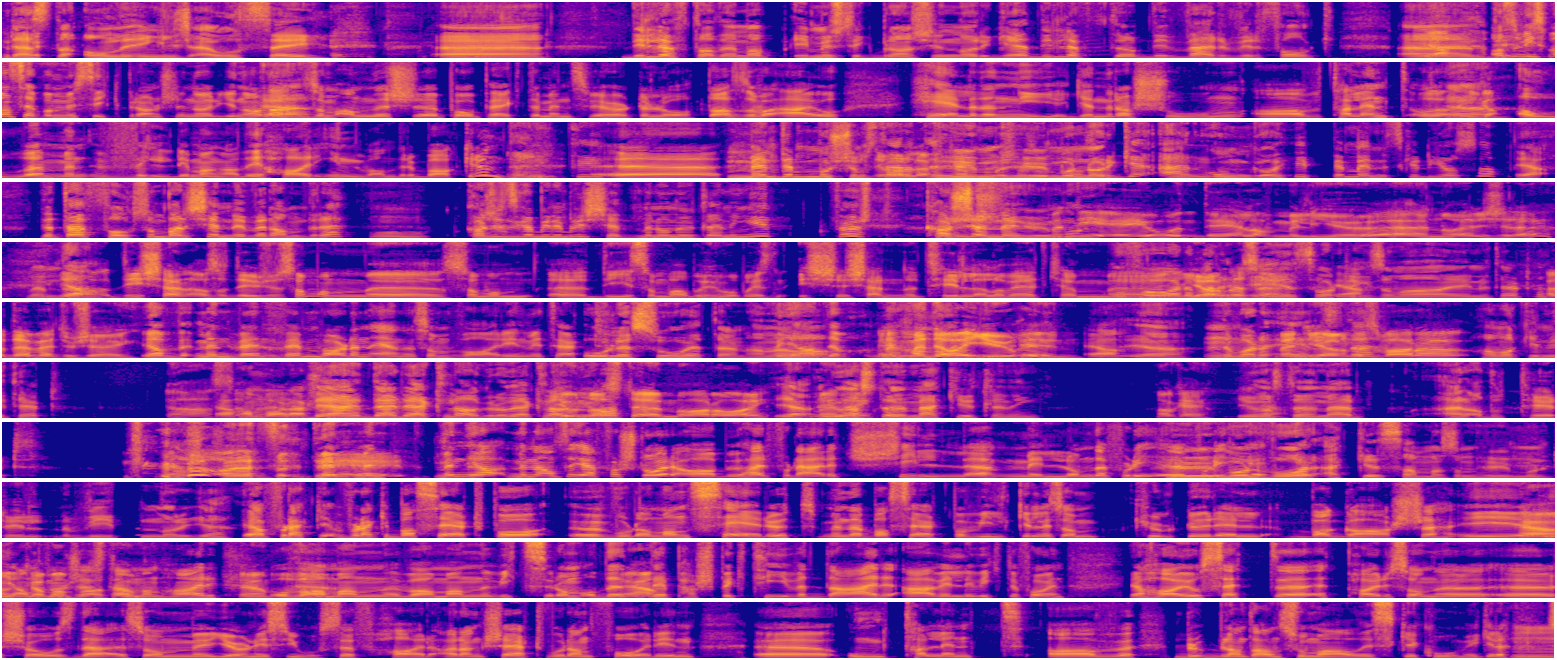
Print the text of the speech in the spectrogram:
That's the only English I will say. Eh, de løfta dem opp i musikkbransjen i Norge. De løfter opp, de verver folk. Eh, Ja, altså Hvis man ser på musikkbransjen i Norge nå, da, Ja. som Anders eh, påpekte mens vi hørte låta, så er jo hele den nye generasjonen av talent Og Ja. ikke alle, men veldig mange av de har innvandrerbakgrunn. Riktig. Eh, Men det morsomste er at hum Humor-Norge er unge og hippe mennesker, de også. ja. Dette er folk som bare kjenner hverandre. Kanskje de skal begynne å bli kjent med noen utlendinger først? Kanskje. Og humor. Men de er jo en del av miljøet ennå, er det ikke det? Hvem da? Ja, de kjenner, altså, det er jo ikke som om, uh, som om uh, de som var på Humorprisen, ikke kjenner til eller vet hvem uh, Hvorfor var det bare Jonis er. én svarting Ja. som var invitert? Ja, det vet jo ikke jeg. ja, men hvem, hvem var den ene som var invitert? Ole So heter han. han var, Ja, det, Men han det var i juryen. Ja. ja, det var det Men Jonis eneste. var der. Han var ikke invitert. Ja, Ja, han var der Det er det, er det jeg klager over. Jeg klager Jonas Støme var det òg. ja, Jonas Støme er ikke utlending. Okay. Jonas Støme er, er adoptert. Altså, det Men, men, men, ja, men altså, jeg forstår Abu her, for det er et skille mellom det. Fordi, humoren fordi, vår er ikke samme som humoren til hviten Norge. Ja, for det, ikke, for det er ikke basert på hvordan man ser ut, men det er basert på hvilken liksom, kulturell bagasje i, Ja, i man man har, Ja. og hva man, hva man vitser om. Og det, det perspektivet der er veldig viktig å få inn. Jeg har jo sett uh, et par sånne uh, shows der, som Jonis Josef har arrangert, hvor han får inn ungt talent av bl blant annet somaliske komikere,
